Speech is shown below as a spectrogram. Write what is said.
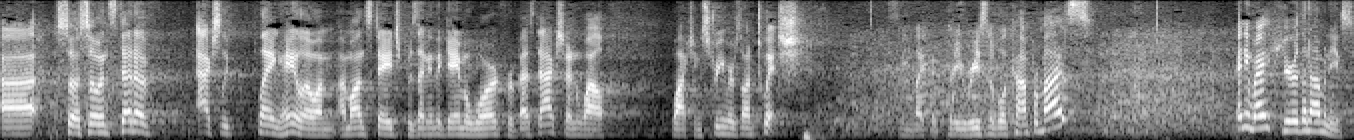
Uh, so, so instead of actually playing Halo, I'm, I'm on stage presenting the Game Award for Best Action while watching streamers on Twitch. Seemed like a pretty reasonable compromise. Anyway, here are the nominees.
